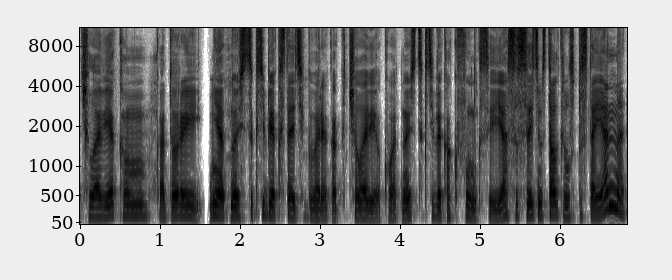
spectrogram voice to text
человеком, который не относится к тебе кстати говоря, как к человеку, относится к тебе как к функции. Я с этим сталкивалась постоянно,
